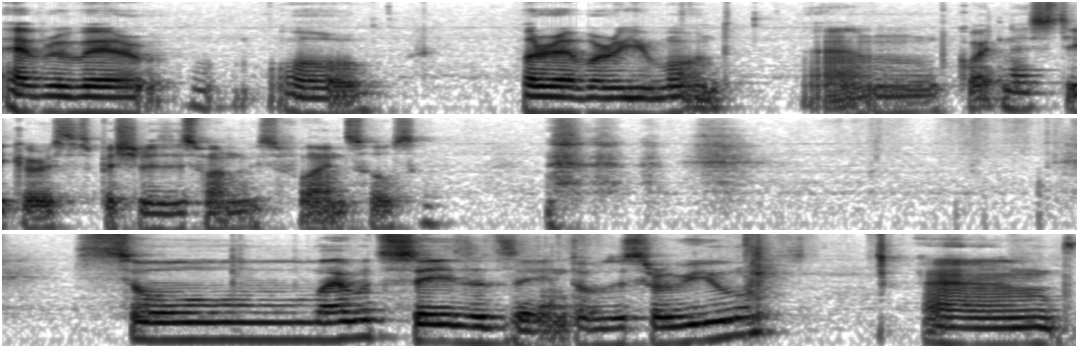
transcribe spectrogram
everywhere or wherever you want. And quite nice stickers especially this one with flying saucer so I would say that's the end of this review. And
